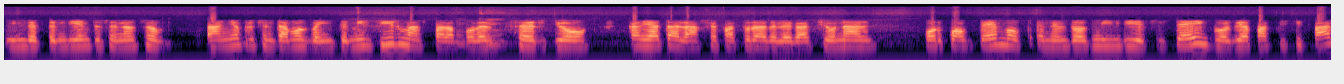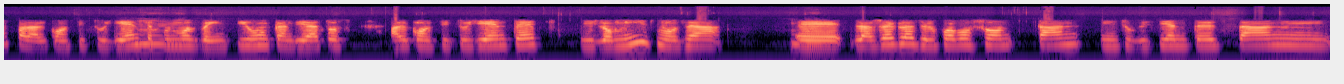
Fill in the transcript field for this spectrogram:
independientes. En ese año presentamos 20 mil firmas para poder ser yo candidata a la jefatura delegacional por Cuauhtémoc. En el 2016, volví a participar para el constituyente, fuimos 21 candidatos al constituyente y lo mismo, o sea, eh, las reglas del juego son tan insuficientes, tan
